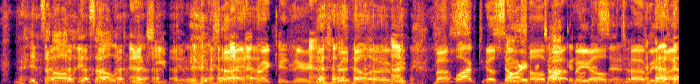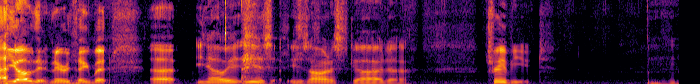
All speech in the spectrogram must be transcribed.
it's all it's all about you, Bill. so I had to break in there just for the hell of it. I mean, my wife tells Sorry me it's for all about talking me all the time. I mean, like you own it and everything, but uh, you know, it is is honest God uh, tribute. Mm-hmm.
